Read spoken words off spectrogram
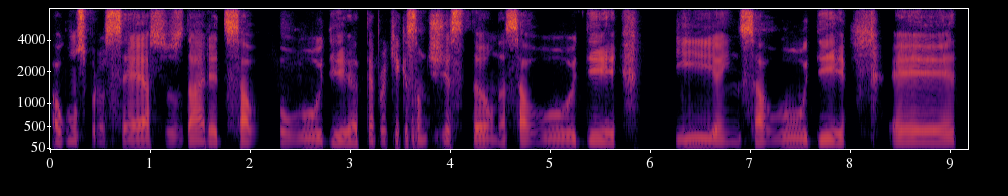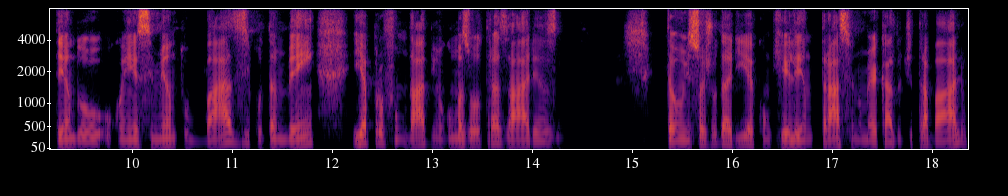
alguns processos da área de saúde, até porque questão de gestão na saúde, em saúde, é, tendo o conhecimento básico também e aprofundado em algumas outras áreas. Então, isso ajudaria com que ele entrasse no mercado de trabalho,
